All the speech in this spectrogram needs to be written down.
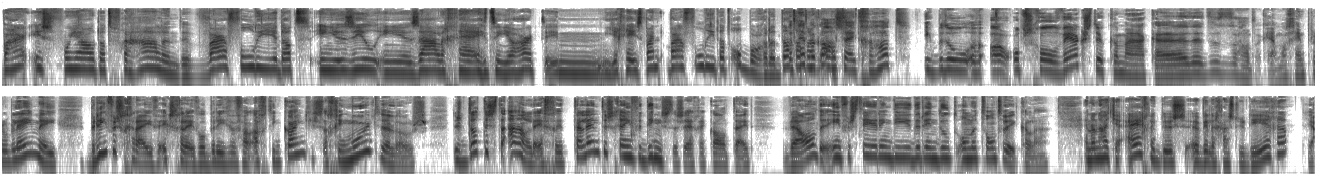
waar is voor jou dat verhalende? Waar voelde je dat in je ziel, in je zaligheid, in je hart, in je geest? Waar, waar voelde je dat opborrelen? Dat, dat, heb ik was? altijd gehad. Ik bedoel, op school werkstukken maken, daar had ik helemaal geen probleem mee. Brieven schrijven, ik schreef al brieven van 18 kantjes, dat ging moeiteloos. Dus dat is de aanleg. Talent is geen verdienste, zeg ik altijd. Wel de investering die je erin doet om het te ontwikkelen. En dan had je eigenlijk dus uh, willen gaan studeren. Ja.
